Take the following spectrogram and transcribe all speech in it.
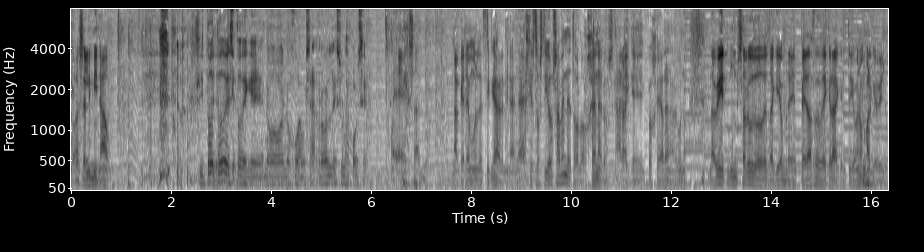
lo has eliminado. Sí, todo, todo esto de que no, no jugamos a rol es una pose. Exacto. No queremos decir, claro, dirán, es que estos tíos saben de todos los géneros. Claro, hay que cojear en alguno. David, un saludo desde aquí, hombre. Pedazo de crack el tío, menos mal que vino.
